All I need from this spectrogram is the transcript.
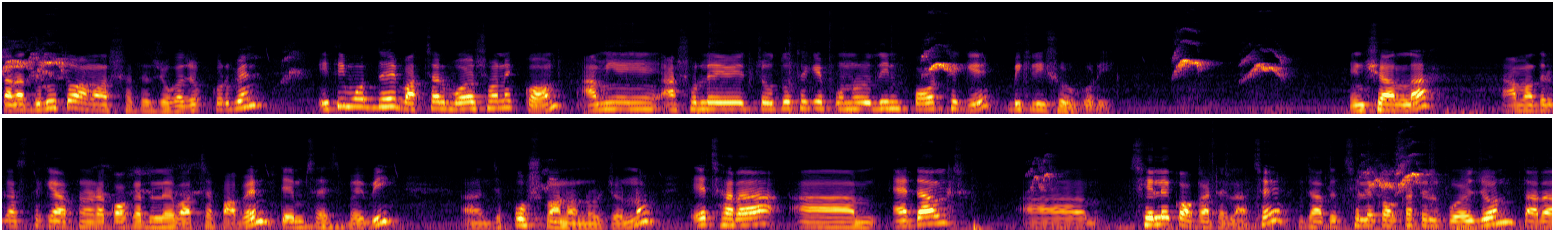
তারা দ্রুত আমার সাথে যোগাযোগ করবেন। ইতিমধ্যে বাচ্চার বয়স অনেক কম, আমি আসলে চোদ্দ থেকে পনেরো দিন পর থেকে বিক্রি শুরু করি। ইনশাআল্লাহ, আমাদের কাছ থেকে আপনারা ককাটেলের বাচ্চা পাবেন, টেম সাইজ বেবি যে পোষ বানানোর জন্য। এছাড়া অ্যাডাল্ট ছেলে ককাটেল আছে। যাদের ছেলে ককাটেল প্রয়োজন, তারা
